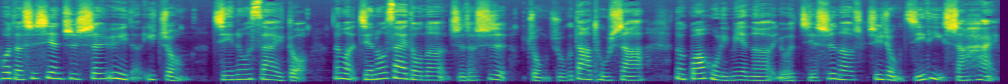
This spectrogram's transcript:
或者是限制生育的一种“ genocide。那么“ genocide 呢，指的是种族大屠杀。那刮胡里面呢有解释呢，是一种集体杀害。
